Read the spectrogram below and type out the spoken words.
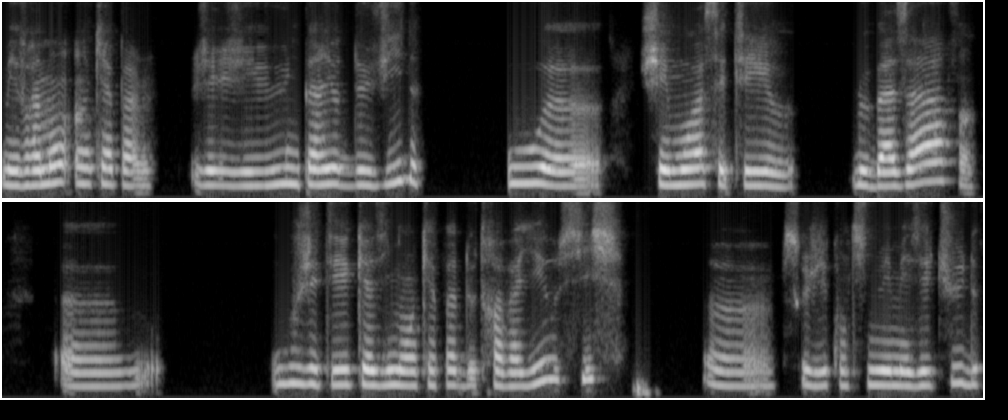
mais vraiment incapable. J'ai eu une période de vide où euh, chez moi c'était euh, le bazar, euh, où j'étais quasiment incapable de travailler aussi, parce que j'ai continué mes études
